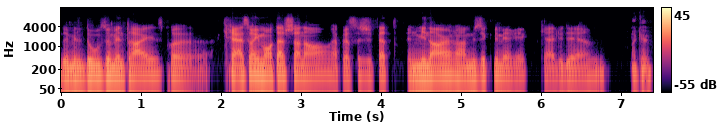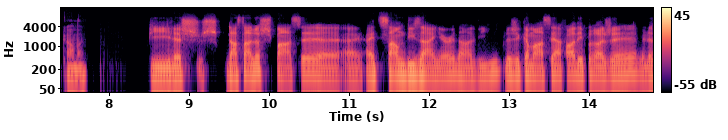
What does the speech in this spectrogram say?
2012-2013, pour, euh, création et montage sonore. Après ça, j'ai fait une mineure en musique numérique à l'UDM. OK, quand même. Puis là, je- je- dans ce temps-là, je pensais euh, à- être sound designer dans la vie. Puis là, j'ai commencé à faire des projets, mais là,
